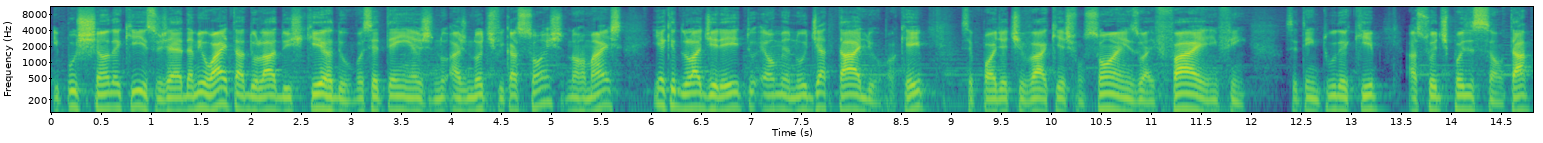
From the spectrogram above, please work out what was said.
E puxando aqui, isso já é da MIUI, tá? Do lado esquerdo você tem as, as notificações normais e aqui do lado direito é o menu de atalho, ok? Você pode ativar aqui as funções, Wi-Fi, enfim, Você tem tudo aqui à sua disposição, tá?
